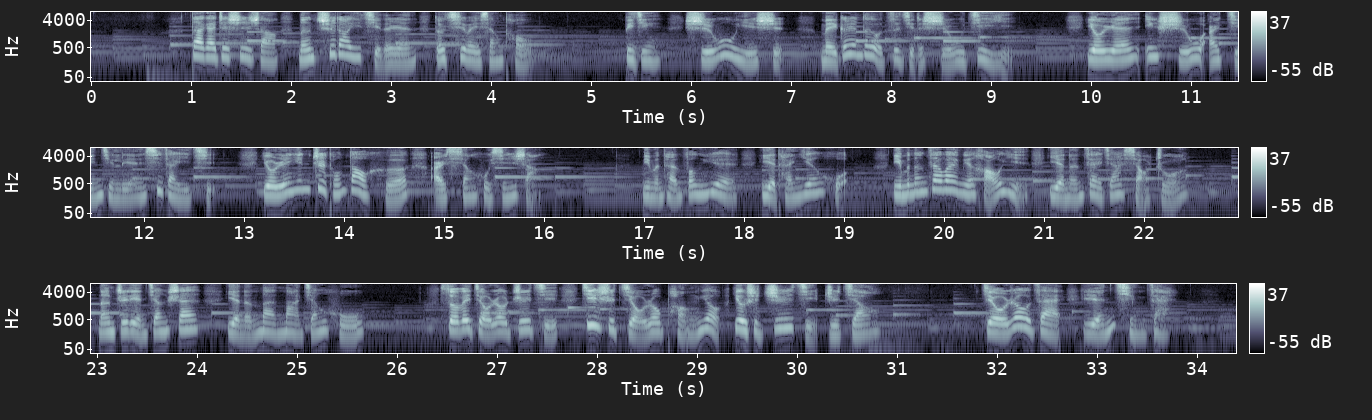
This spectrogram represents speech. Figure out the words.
大概这世上能吃到一起的人都气味相投。毕竟食物一事，每个人都有自己的食物记忆。有人因食物而紧紧联系在一起，有人因志同道合而相互欣赏。你们谈风月，也谈烟火；你们能在外面豪饮，也能在家小酌；能指点江山，也能谩骂江湖。所谓酒肉知己，既是酒肉朋友，又是知己之交。酒肉在，人情在。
